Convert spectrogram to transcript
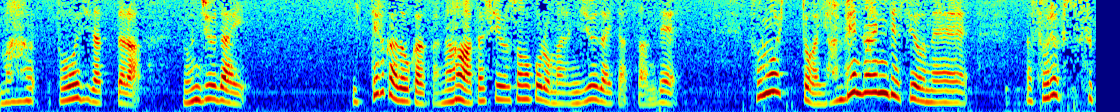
まあ当時だったら40代行ってるかどうかかな。私はその頃まだ20代だったんでその人が辞めないんですよね。それすっ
